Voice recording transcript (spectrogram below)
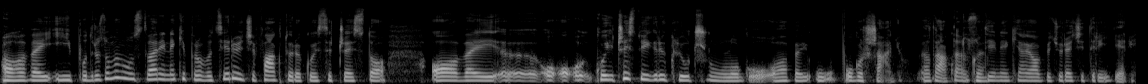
Ovaj, I podrazumemo u stvari neke provocirajuće faktore koji se često ovaj, e, o, o, koji često igraju ključnu ulogu ovaj, u pogoršanju. Je tako? Tako to su je. ti neki, ja opet ću reći, trigeri.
